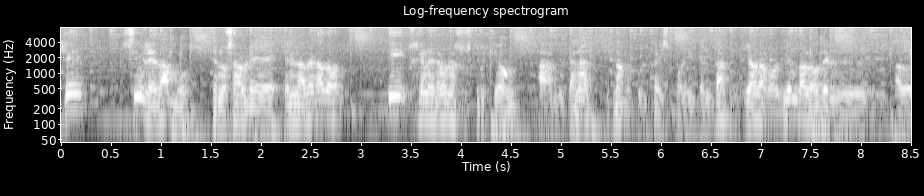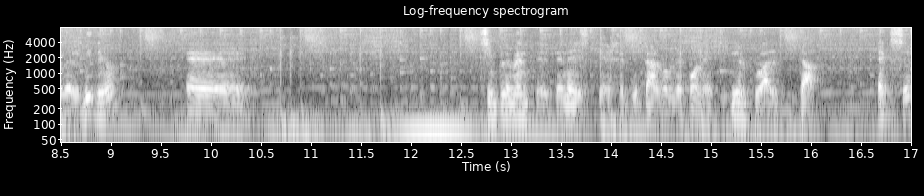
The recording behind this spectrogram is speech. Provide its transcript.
que si le damos se nos abre el navegador y genera una suscripción a mi canal. No me culpéis por intentarlo. Y ahora volviendo a lo del, a lo del vídeo, eh, simplemente tenéis que ejecutar donde pone Virtual DAV Exe,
